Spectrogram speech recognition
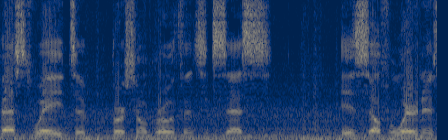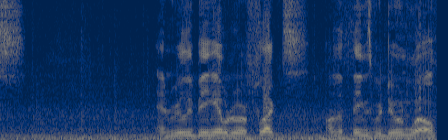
best way to personal growth and success is self awareness and really being able to reflect on the things we're doing well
